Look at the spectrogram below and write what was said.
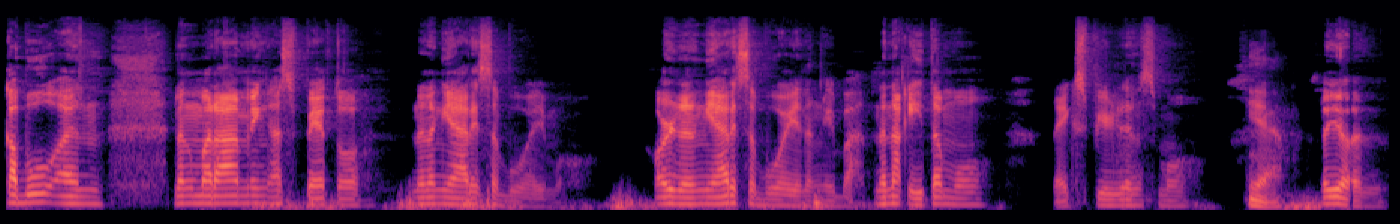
kabuuan ng maraming aspeto na nangyari sa buhay mo. Or na nangyari sa buhay ng iba. Na nakita mo, na experience mo. Yeah. So, yun.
